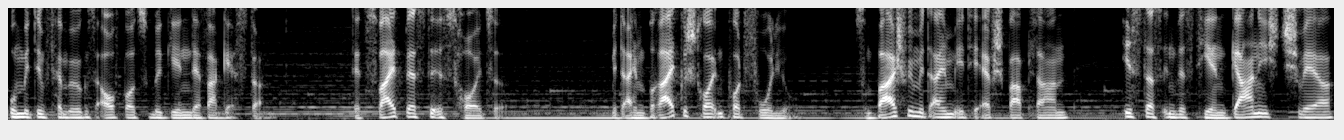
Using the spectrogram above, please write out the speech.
um mit dem Vermögensaufbau zu beginnen, der war gestern. Der zweitbeste ist heute. Mit einem breit gestreuten Portfolio, zum Beispiel mit einem ETF-Sparplan, ist das Investieren gar nicht schwer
